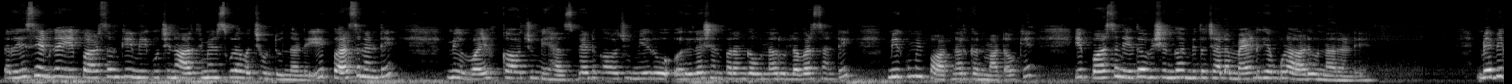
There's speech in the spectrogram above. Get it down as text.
రీసెంట్గా ఈ పర్సన్కి మీకు వచ్చిన ఆర్గ్యుమెంట్స్ కూడా వచ్చి ఉంటుందండి. ఈ పర్సన్ అంటే మీ వైఫ్ కావచ్చు మీ హస్బెండ్ కావచ్చు మీరు రిలేషన్ పరంగా ఉన్నారు లవర్స్ అంటే మీకు మీ పార్ట్నర్కి అనమాట ఓకే? ఈ పర్సన్ ఏదో విషయంగా మీతో చాలా మైండ్ గేమ్ కూడా ఆడి ఉన్నారండి. మేబీ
